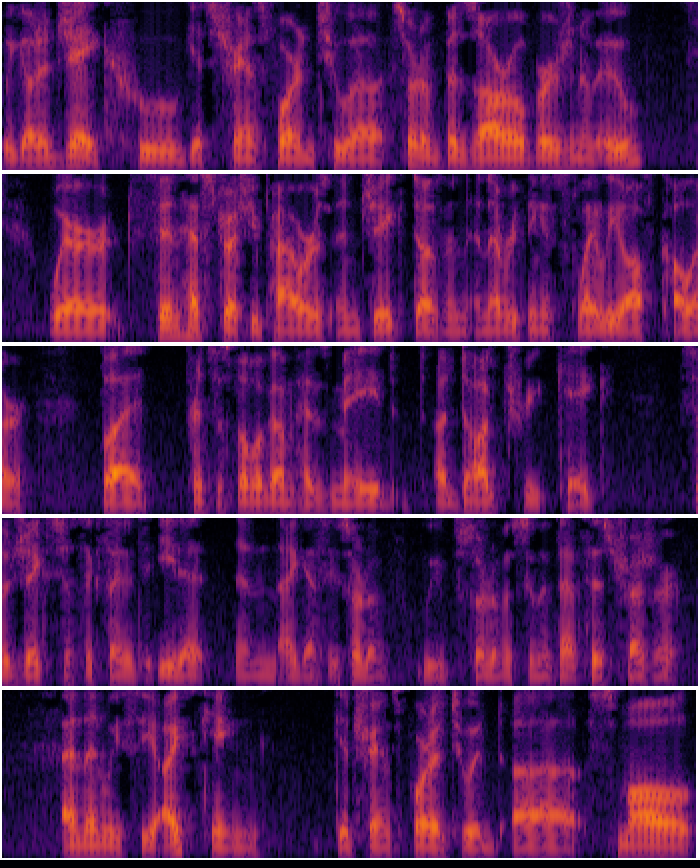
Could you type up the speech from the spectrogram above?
we go to Jake, who gets transported to a sort of bizarro version of Ooo, where Finn has stretchy powers and Jake doesn't, and everything is slightly off color but Princess Bubblegum has made a dog treat cake, so Jake's just excited to eat it, and I guess he sort of we sort of assume that that's his treasure. And then we see Ice King get transported to a uh, small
